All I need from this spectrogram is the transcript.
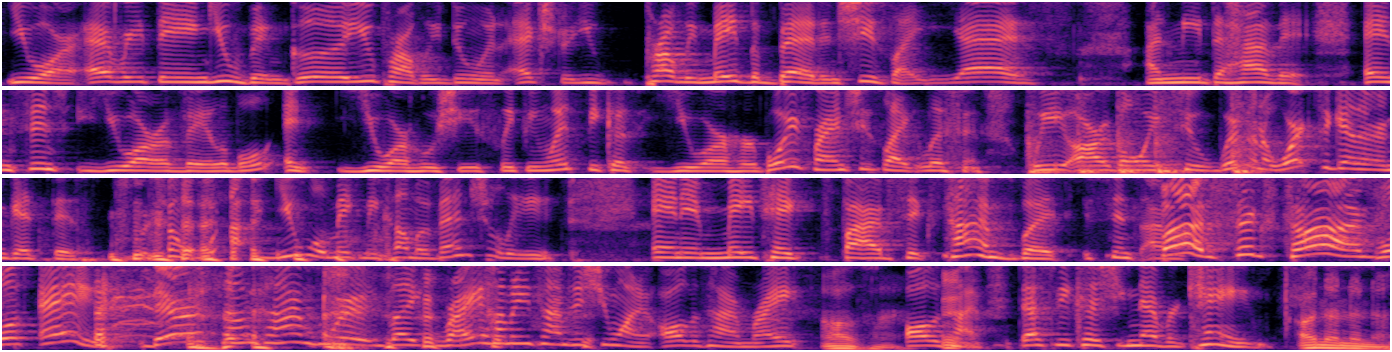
You are everything. You've been good. You probably doing extra. You probably made the bed, and she's like, yes, I need to have it. And since you are available and you are who she's sleeping with because you are her boyfriend, she's like, listen, we are going to, we're going to work together and get this. We're gonna- you will make me come eventually. And it may take five, six times, but since I'm. Five, six times. Well, hey, there are some times where, like, right? How many times did she want it? All the time, right? All the time. All the time. That's because she never came. Oh no no no.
